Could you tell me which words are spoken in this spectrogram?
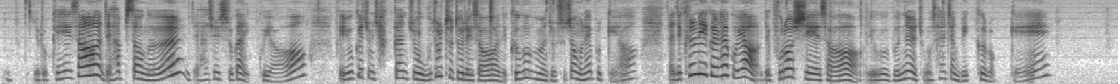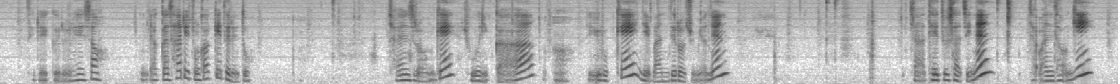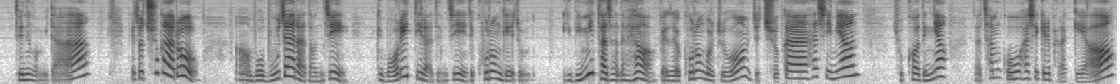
음, 이렇게 해서 이제 합성을 이제 하실 수가 있고요. 이게 좀 약간 좀 우둘투둘해서 그 부분만 좀 수정을 해볼게요. 자, 이제 클릭을 하고요. 이제 브러쉬에서 이 부분을 좀 살짝 미끄럽게 드래그를 해서 좀 약간 살이 좀 깎이더라도 자연스러운 게 좋으니까 어, 이렇게 이제 만들어주면은 자 대두 사진은 자, 완성이 되는 겁니다. 그래서 추가로 어, 뭐 모자라든지 이렇게 머리띠라든지 이제 그런 게 좀 밋밋하잖아요. 그래서 그런 걸 좀 추가하시면 좋거든요. 자, 참고하시길 바랄게요.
